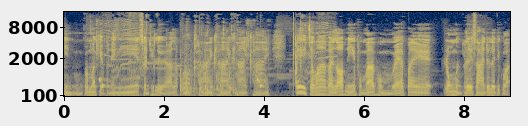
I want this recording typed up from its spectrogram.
หินผมก็มาเก็บไว้ในนี้ ส่วนที่เหลือแล้วก็ขายขายขายขาย เอ๊จะว่าไปรอบนี้ผมว่าผมแวะไปลงเหมืองทะเลทรายด้วยเลยดีกว่า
